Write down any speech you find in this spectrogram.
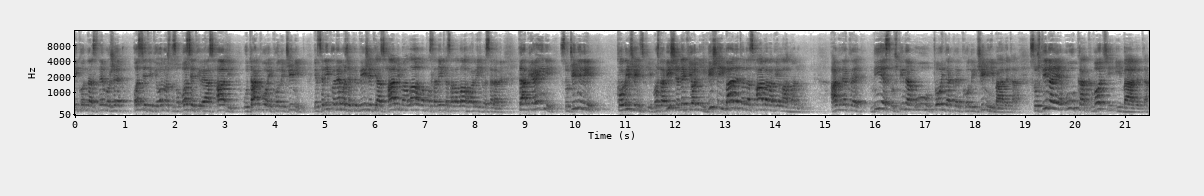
Niko od nas ne može osjetiti ono što su osjetili ashabi u takvoj količini, jer se niko ne može približiti ashabima Allahova poslanika sallallahu alaihi wa sallam. Tabi'ini su činili količinski, možda više neki od njih, više ibadeta od ashaba radijallahu anhu. Ali, dakle, nije suština u toj, dakle, količini ibadeta. Suština je u kakvoći ibadeta.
